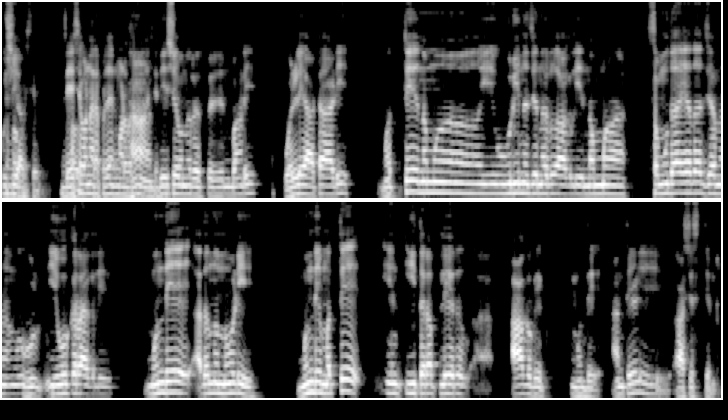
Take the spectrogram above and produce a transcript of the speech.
ಖುಷಿ ಆಗ್ತದೆ. ದೇಶವನ್ನ ರೆಪ್ರೆಸೆಂಟ್ ಮಾಡ್ಬೇಕು ಹಾ ದೇಶವನ್ನು ರೆಪ್ರೆಸೆಂಟ್ ಮಾಡಿ ಒಳ್ಳೆ ಆಟ ಆಡಿ ಮತ್ತೆ ನಮ್ಮ ಈ ಊರಿನ ಜನರು ಆಗಲಿ ನಮ್ಮ ಸಮುದಾಯದ ಜನ ಯುವಕರಾಗಲಿ ಮುಂದೆ ಅದನ್ನು ನೋಡಿ ಮುಂದೆ ಮತ್ತೆ ಈ- ಥರ ಪ್ಲೇಯರ್ ಆಗಬೇಕು ಮುಂದೆ ಅಂತೇಳಿ ಆಶಿಸ್ತೇನೆ ರೀ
